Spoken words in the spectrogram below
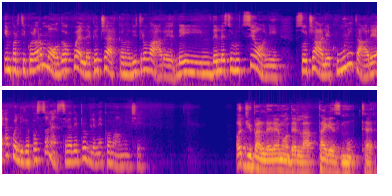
in particolar modo quelle che cercano di trovare dei, delle soluzioni sociali e comunitarie a quelli che possono essere dei problemi economici. Oggi parleremo della Tagesmutter,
